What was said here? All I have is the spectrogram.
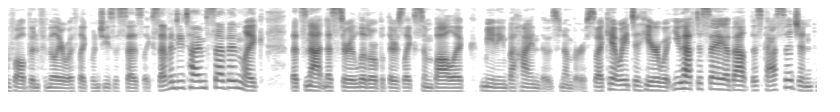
we've all been familiar with like when Jesus says like 70 times 7, like that's not necessarily literal, but there's like symbolic meaning behind those numbers. So I can't wait to hear what you have to say about this passage. And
